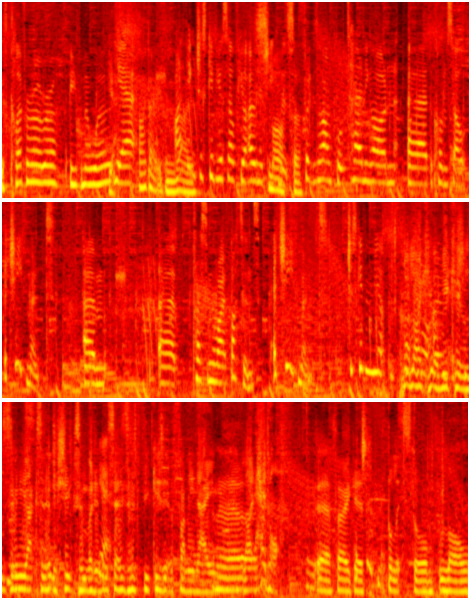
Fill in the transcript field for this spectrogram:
Is cleverer even a word? Yes. Yeah. I don't even know. I think just give yourself your own achievements. Smarter. For example, turning on uh, the console, achievement. Um, uh, pressing the right buttons, achievement. Just give them your. I like it when you own kill when you accidentally shoot somebody Yeah. and he says if he gives it a funny name, Uh, like head off. Yeah, very good. Bullet storm, lol.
